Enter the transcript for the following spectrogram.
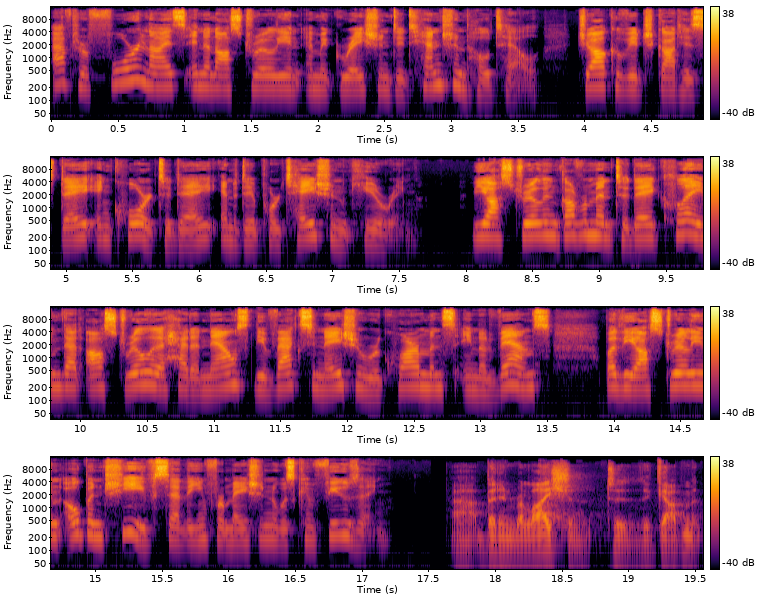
After four nights in an Australian immigration detention hotel, Djokovic got his day in court today in a deportation hearing. The Australian government today claimed that Australia had announced the vaccination requirements in advance, but the Australian Open chief said the information was confusing. Uh, but in relation to the government,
